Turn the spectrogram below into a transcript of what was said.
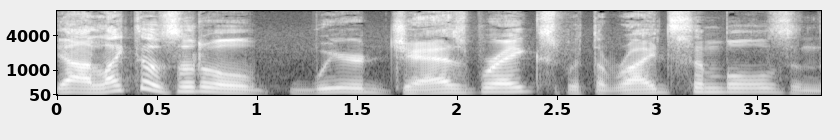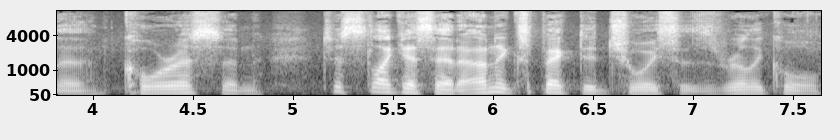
Yeah i like those little weird jazz breaks with the ride cymbals and the chorus and just like i said unexpected choices really cool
